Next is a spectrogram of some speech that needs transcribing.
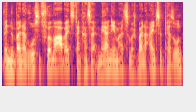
wenn du bei einer großen Firma arbeitest, dann kannst du halt mehr nehmen als zum Beispiel bei einer Einzelperson.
